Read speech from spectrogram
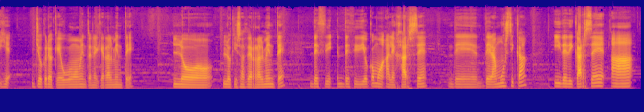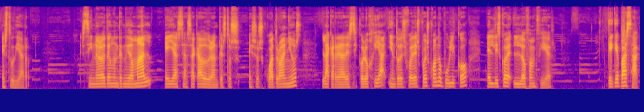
y yo creo que hubo un momento en el que realmente lo, lo quiso hacer realmente, decidió como alejarse de, la música y dedicarse a estudiar. Si no lo tengo entendido mal, ella se ha sacado durante estos, esos cuatro años la carrera de psicología y entonces fue después cuando publicó el disco de Love and Fear. ¿Qué, ¿Qué pasa?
